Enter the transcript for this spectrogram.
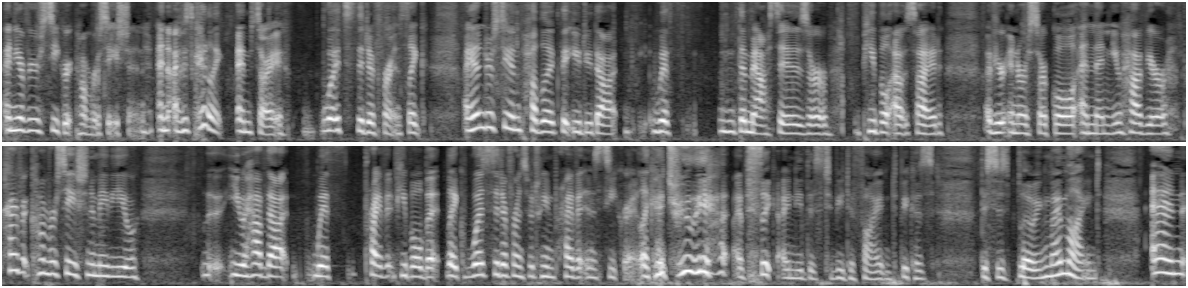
and you have your secret conversation. And I was kind of like, I'm sorry, what's the difference? Like, I understand public that you do that with the masses or people outside of your inner circle and then you have your private conversation and maybe you you have that with private people but like what's the difference between private and secret like i truly i was like i need this to be defined because this is blowing my mind and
